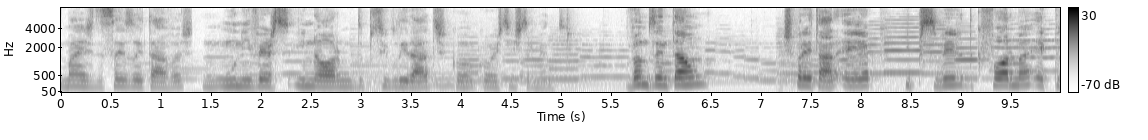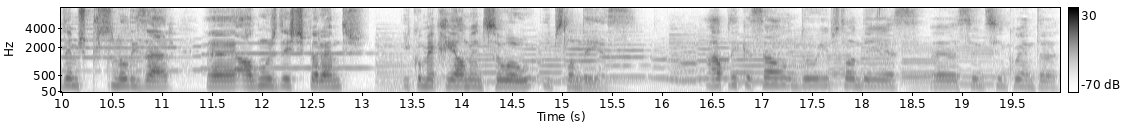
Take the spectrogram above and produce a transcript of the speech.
mais de 6 oitavas, um universo enorme de possibilidades com, com este instrumento. Vamos então espreitar a app e perceber de que forma é que podemos personalizar uh, alguns destes parâmetros e como é que realmente soa o YDS. A aplicação do YDS uh, 150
